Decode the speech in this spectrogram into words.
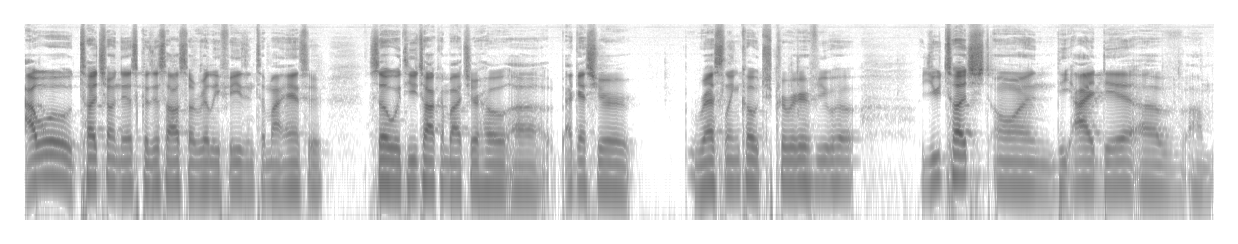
I will touch on this because this also really feeds into my answer. So, with you talking about your whole, uh, I guess your wrestling coach career, if you will, you touched on the idea of um,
